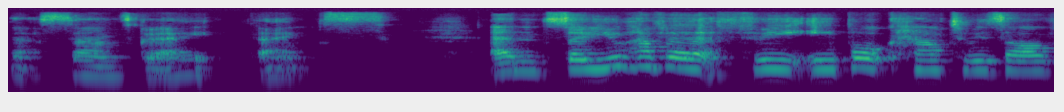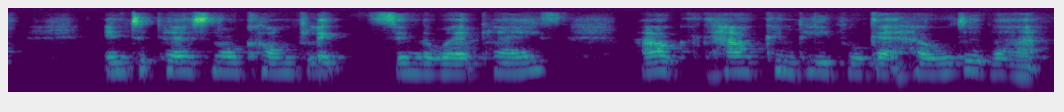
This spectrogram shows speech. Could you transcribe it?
That sounds great. Thanks. And so you have a free ebook, How to Resolve Interpersonal Conflicts in the Workplace. How, how can people get hold of that?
